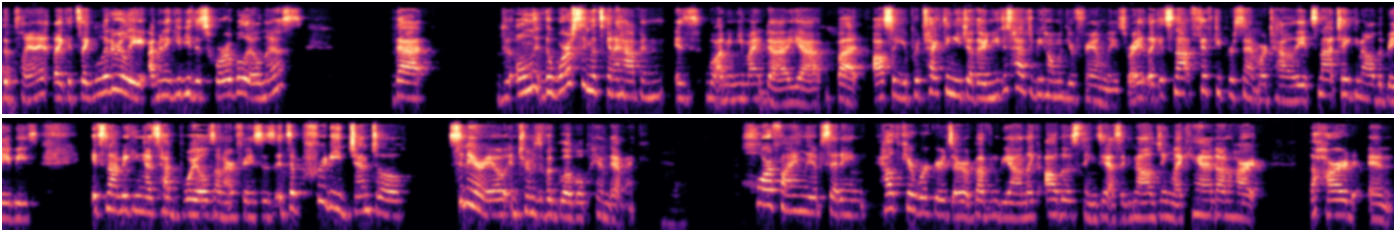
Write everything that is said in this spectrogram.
the planet. Like it's like literally, I'm going to give you this horrible illness that the only the worst thing that's going to happen is well i mean you might die yeah but also you're protecting each other and you just have to be home with your families right like it's not 50% mortality it's not taking all the babies it's not making us have boils on our faces it's a pretty gentle scenario in terms of a global pandemic. Horrifyingly upsetting. Healthcare workers are above and beyond, like all those things. Yes, acknowledging, like hand on heart, the hard and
